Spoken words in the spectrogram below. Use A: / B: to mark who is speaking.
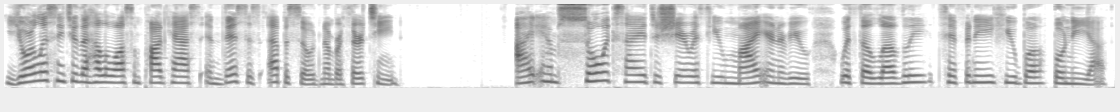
A: You're listening to the Hello Awesome podcast, and this is episode number 13. I am so excited to share with you my interview with the lovely Tiffany Huba Bonilla.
